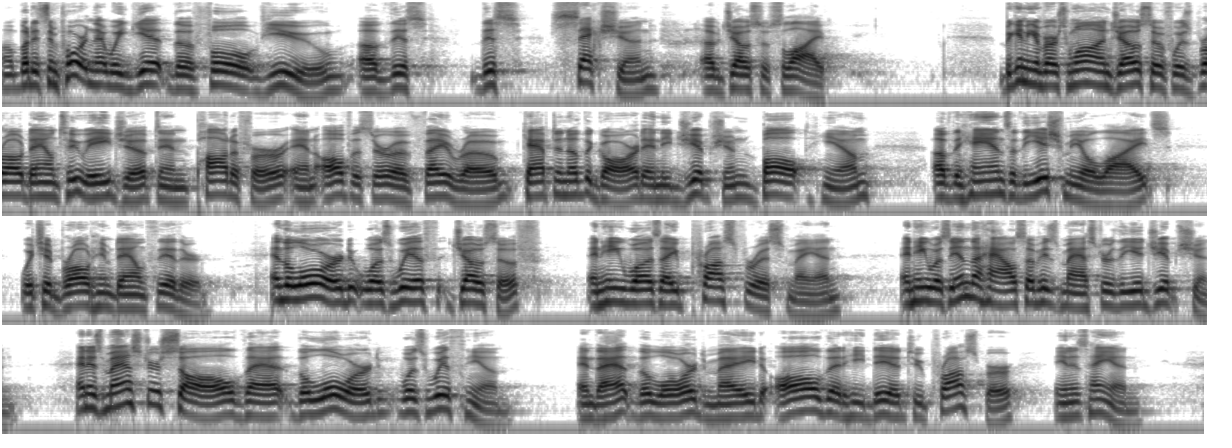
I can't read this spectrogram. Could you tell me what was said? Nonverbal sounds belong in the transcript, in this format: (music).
uh, but it's important that we get the full view of this, this section of Joseph's life. Beginning in verse 1, Joseph was brought down to Egypt, and Potiphar, an officer of Pharaoh, captain of the guard, an Egyptian, bought him of the hands of the Ishmaelites, which had brought him down thither. And the Lord was with Joseph, and he was a prosperous man, and he was in the house of his master the Egyptian. And his master saw that the Lord was with him, and that the Lord made all that he did to prosper in his hand.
